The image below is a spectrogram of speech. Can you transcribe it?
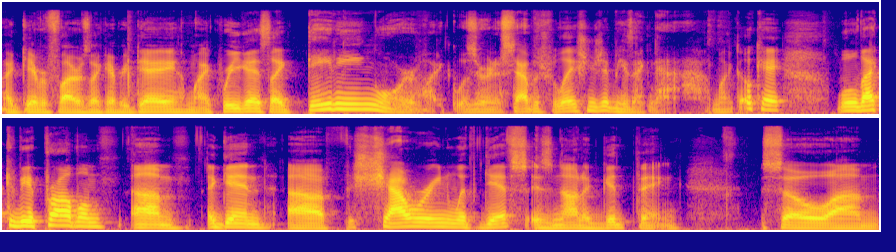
I gave her flowers like every day. I'm like, were you guys like dating or like was there an established relationship? And he's like, nah. I'm like, okay, well that could be a problem. Um, again, uh, showering with gifts is not a good thing. So um,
